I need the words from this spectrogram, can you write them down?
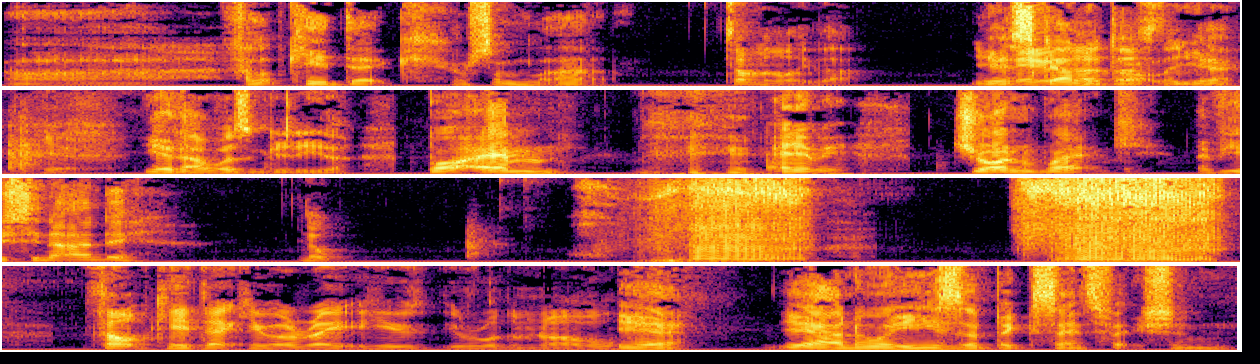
Uh, Philip K. Dick or something like that. Something like that. Yeah, Anyway, Scanner Darkly. Yeah, yeah. yeah, that wasn't good either. But um, anyway, John Wick. Have you seen it, Andy? Nope. Philip K. Dick, you were right. He he wrote the novel. Yeah, yeah, I know he's a big science fiction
